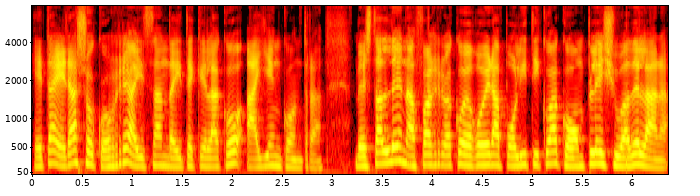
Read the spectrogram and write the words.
eta eraso korrea izan daitekelako haien kontra. Bestalde, Nafarroako egoera politikoa konplexua dela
